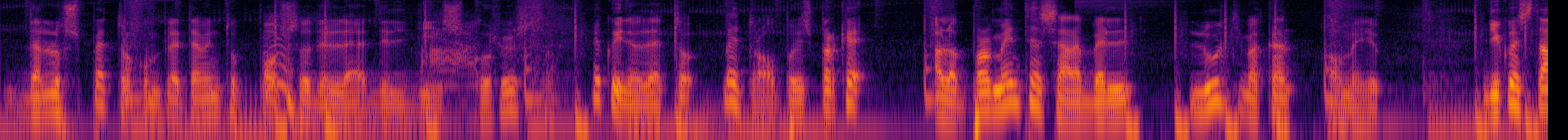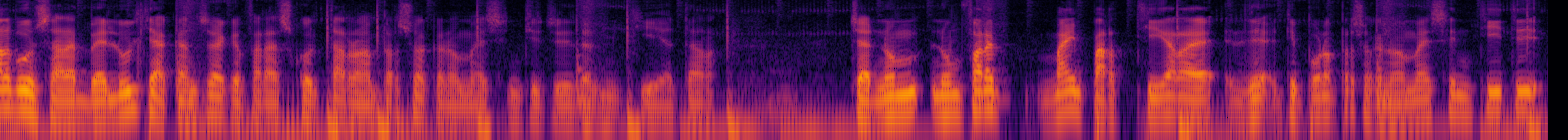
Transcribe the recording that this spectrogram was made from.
dallo spettro completamente opposto del, del disco. Ah, e quindi ho detto Metropolis perché allora probabilmente sarebbe l'ultima canzone, o meglio, di quest'album sarebbe l'ultima canzone che farei ascoltare a una persona che non ha mai sentito di Dream Theater. Cioè non, non farei mai partire tipo una persona che non ha mai sentiti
